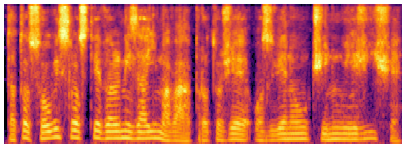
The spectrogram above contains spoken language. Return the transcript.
Tato souvislost je velmi zajímavá, protože je ozvěnou činů Ježíše,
